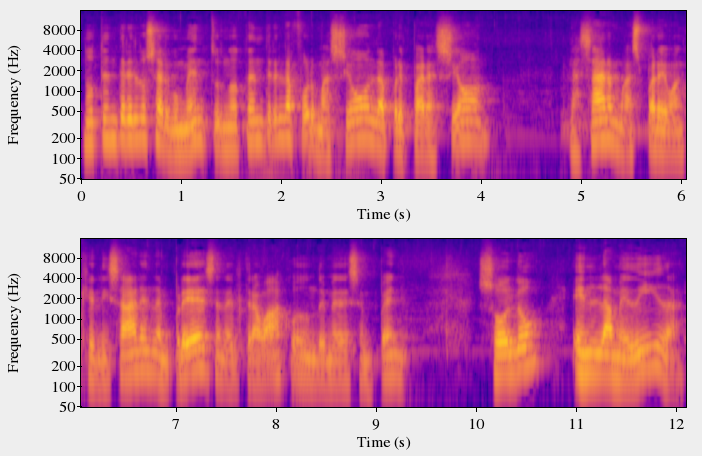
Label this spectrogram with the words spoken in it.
no tendré los argumentos, no tendré la formación, la preparación, las armas para evangelizar en la empresa, en el trabajo donde me desempeño. Solo en la medida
